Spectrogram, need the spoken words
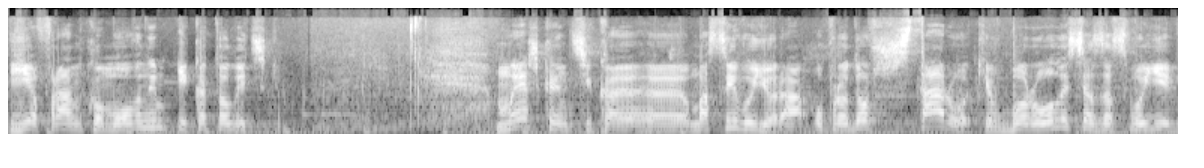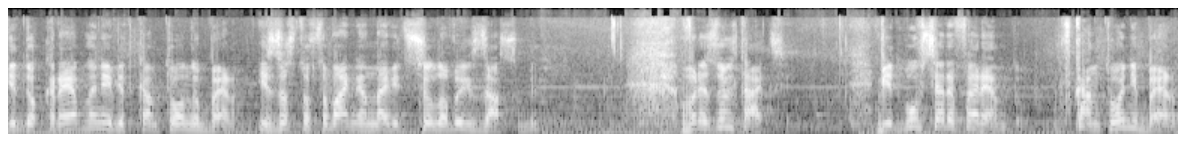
є франкомовним і католицьким. Мешканці е, масиву Юра упродовж 100 років боролися за своє відокремлення від кантону Берн із застосуванням навіть силових засобів. В результаті відбувся референдум в кантоні Берн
